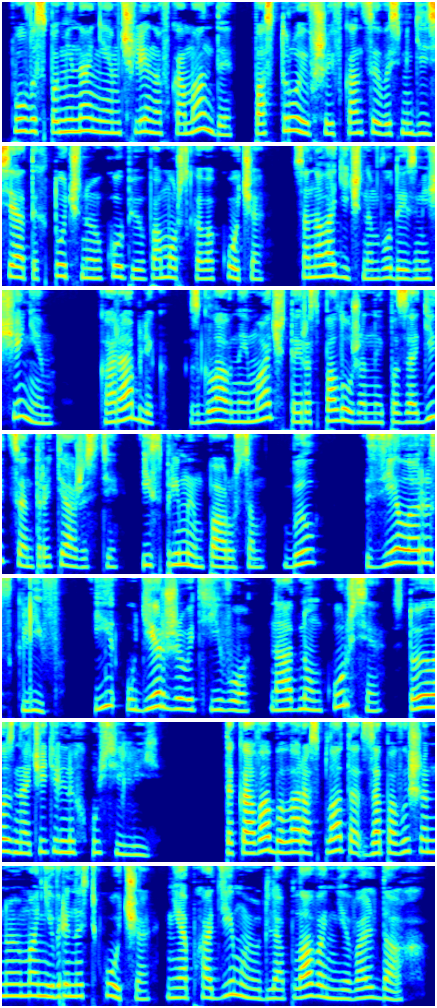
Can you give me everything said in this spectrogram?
По воспоминаниям членов команды, построившей в конце 80-х точную копию поморского коча с аналогичным водоизмещением, кораблик с главной мачтой, расположенной позади центра тяжести и с прямым парусом, был зелорысклив, и удерживать его на одном курсе стоило значительных усилий. Такова была расплата за повышенную маневренность коча, необходимую для плавания во льдах.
